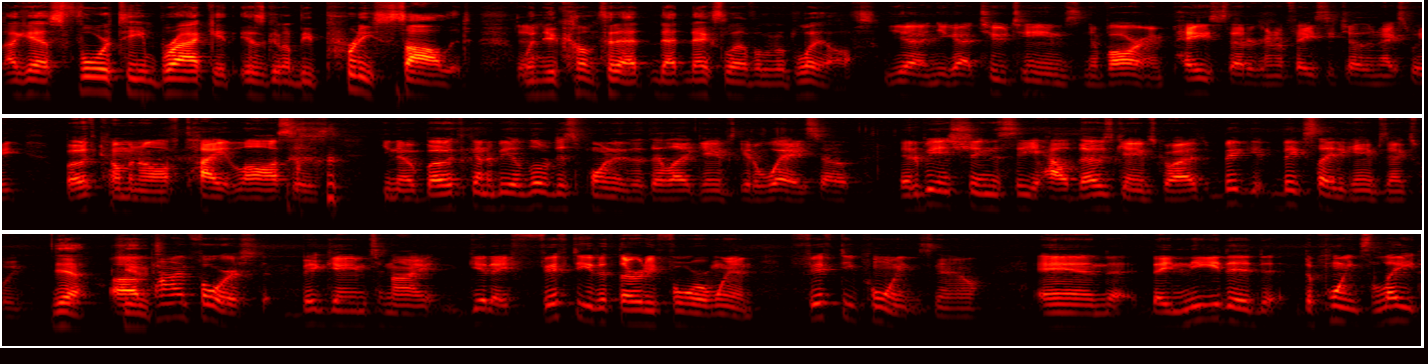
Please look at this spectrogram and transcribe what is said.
I guess, four-team bracket is going to be pretty solid when you come to that that next level of the playoffs. Yeah, and you got two teams, Navarre and Pace, that are going to face each other next week. Both coming off tight losses. you know, both going to be a little disappointed that they let games get away. So it'll be interesting to see how those games go. A Big, big slate of games next week. Yeah, Uh. Pine Forest, big game tonight. Get a 50 to 34 win. 50 points now. And they needed the points late,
